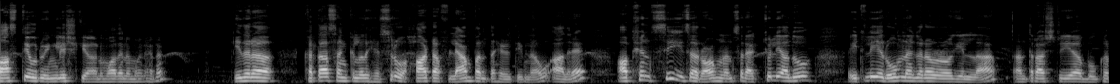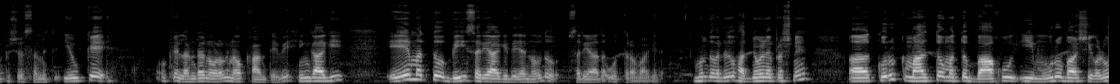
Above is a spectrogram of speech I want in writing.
ಪಾಸ್ತಿ ಅವರು ಇಂಗ್ಲೀಷ್ಗೆ ಅನುವಾದನ ಮಾಡ್ಯಾರ. ಇದರ ಕಥಾ ಸಂಕಲನದ ಹೆಸರು ಹಾರ್ಟ್ ಆಫ್ ಲ್ಯಾಂಪ್ ಅಂತ ಹೇಳ್ತೀವಿ ನಾವು. ಆದರೆ option C is a wrong answer actually ಅದು ಇಟ್ಲಿಯ ರೋಮ್ ನಗರ ಒಳಗಿಲ್ಲ ಅಂತಾರಾಷ್ಟ್ರೀಯ ಬುಕರ್ ಪ್ರಶಸ್ತಿ ಸಮಿತಿ ಯು ಕೆ ಓಕೆ ಲಂಡನ್ ಒಳಗೆ ನಾವು ಕಾಣ್ತೀವಿ. ಹೀಗಾಗಿ ಎ ಮತ್ತು ಬಿ ಸರಿಯಾಗಿದೆ ಅನ್ನೋದು ಸರಿಯಾದ ಉತ್ತರವಾಗಿದೆ. ಮುಂದುವರೆದು ಹದಿನೇಳನೇ ಪ್ರಶ್ನೆ ಕುರುಕ್, ಮಾಲ್ತೋ ಮತ್ತು ಬಾಹು ಈ ಮೂರು ಭಾಷೆಗಳು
